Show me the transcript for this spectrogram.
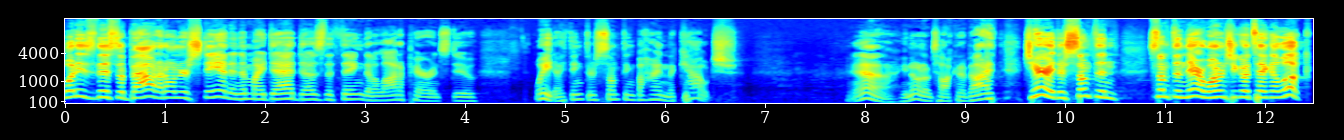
what is this about? I don't understand. And then my dad does the thing that a lot of parents do wait, I think there's something behind the couch. Yeah, you know what I'm talking about. I, Jared, there's something, something there. Why don't you go take a look?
